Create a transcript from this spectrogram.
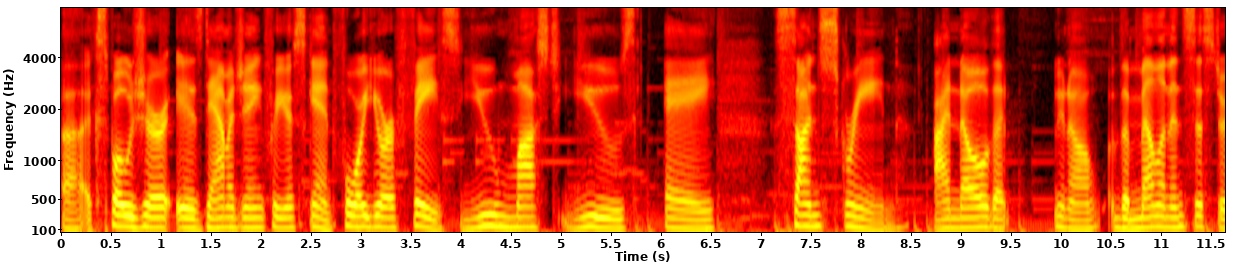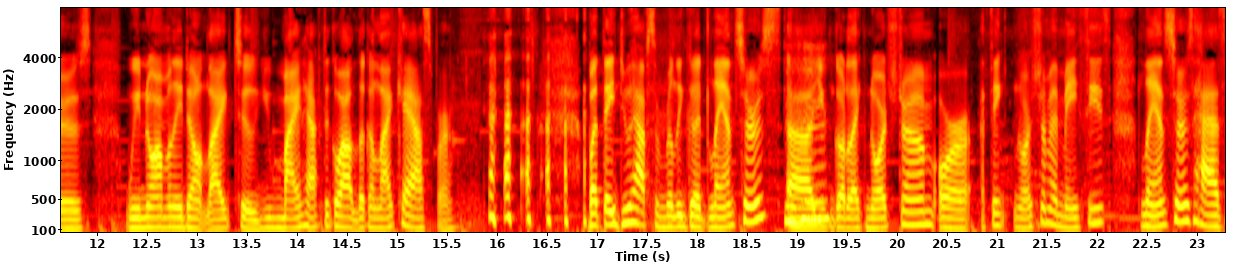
uh, exposure is damaging for your skin. For your face, you must use a sunscreen. I know that you know the melanin sisters we normally don't like to. You might have to go out looking like casper. But they do have some really good lancers. Uh, you can go to like nordstrom or i think nordstrom and macy's. Lancers has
